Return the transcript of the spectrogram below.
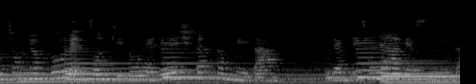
주님 청년부 랜선 기도회를 시작합니다. 우리 함께 찬양하겠습니다.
